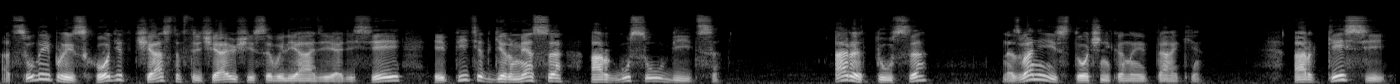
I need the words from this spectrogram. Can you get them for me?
Отсюда и происходит часто встречающийся в Илиаде и Одиссее эпитет Гермеса «Аргуса-убийца». Аретуса — название источника на Итаке. Аркесий —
